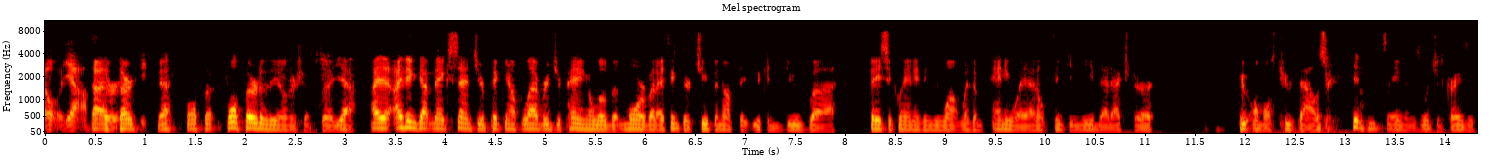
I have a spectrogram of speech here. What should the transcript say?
Oh yeah, third. Uh, third. yeah, full th- full third of the ownership. So yeah, I, I think that makes sense. You're picking up leverage, you're paying a little bit more, but I think they're cheap enough that you can do uh, basically anything you want with them anyway. I don't think you need that extra almost 2000 in savings, which is crazy.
